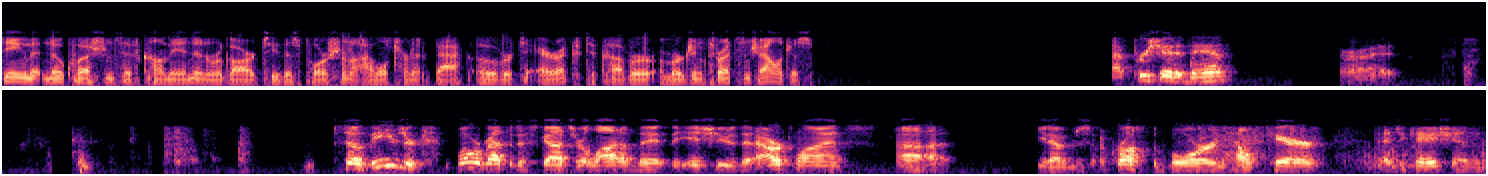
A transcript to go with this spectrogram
Seeing that no questions have come in in regard to this portion, I will turn it back over to Eric to cover emerging threats and challenges. I appreciate it, Dan. All right. So these are what we're about to discuss are a lot of the issues that our clients, uh, you know, just across the board, healthcare, education,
